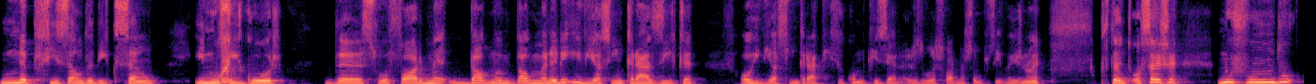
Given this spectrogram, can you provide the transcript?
na precisão da dicção e no rigor da sua forma, de alguma, de alguma maneira idiosincrásica ou idiosincrática, como quiser, as duas formas são possíveis, não é? Portanto, ou seja, no fundo,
